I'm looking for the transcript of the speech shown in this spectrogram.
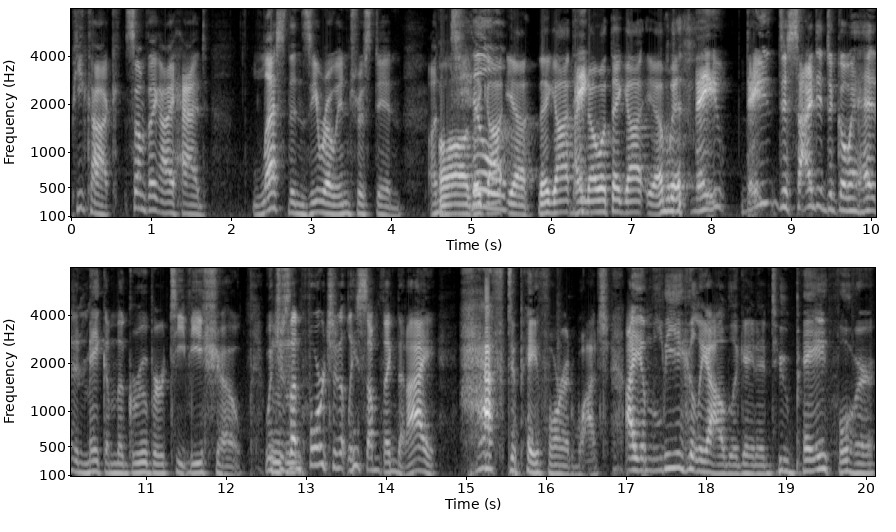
Peacock, something I had less than zero interest in until Oh, they got yeah, they got. I They- know what they got yeah with. they they decided to go ahead and make a MacGruber TV show, which is unfortunately something that I have to pay for and watch. I am legally obligated to pay for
